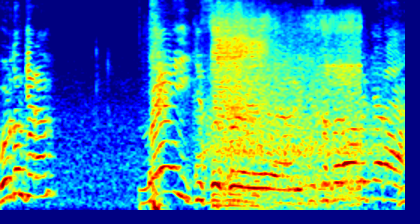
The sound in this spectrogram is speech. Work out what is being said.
Vurdum Kerem. Ve 2-0. 2-0 oldu Kerem.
